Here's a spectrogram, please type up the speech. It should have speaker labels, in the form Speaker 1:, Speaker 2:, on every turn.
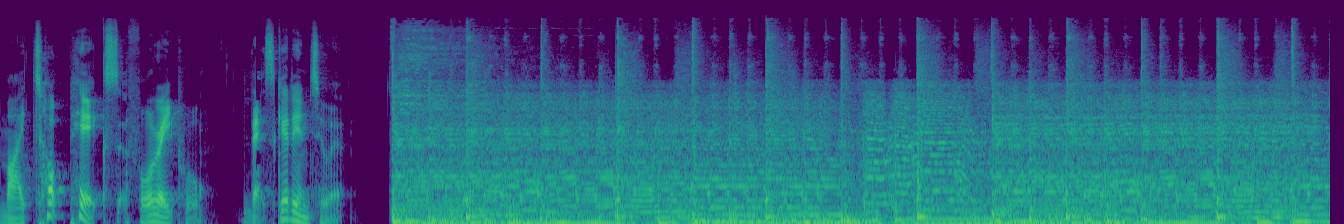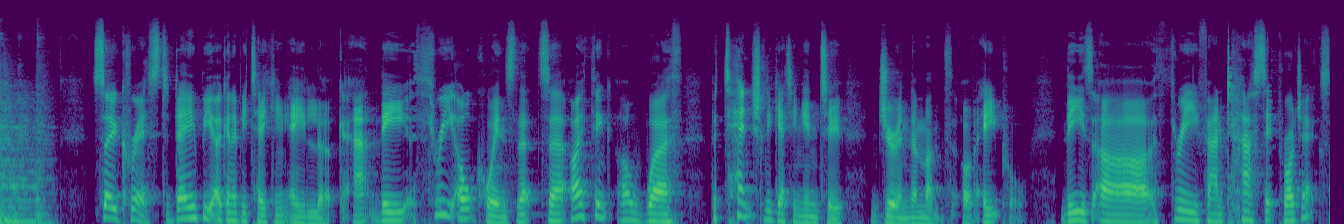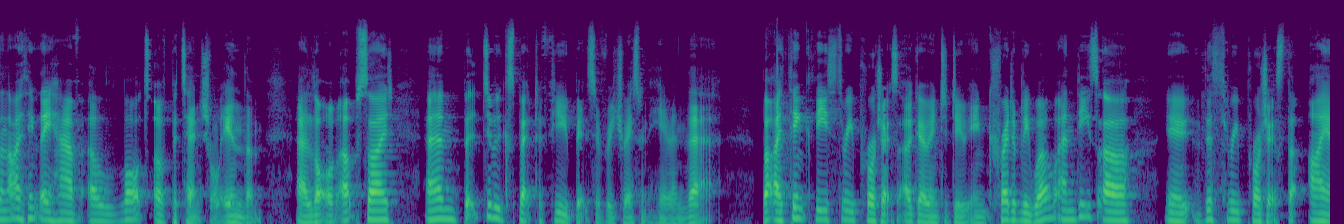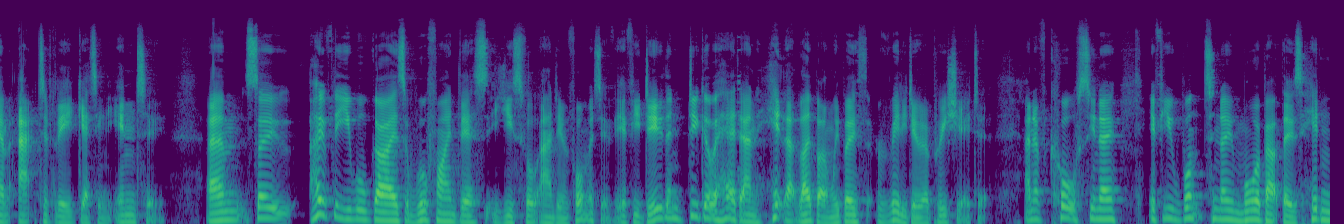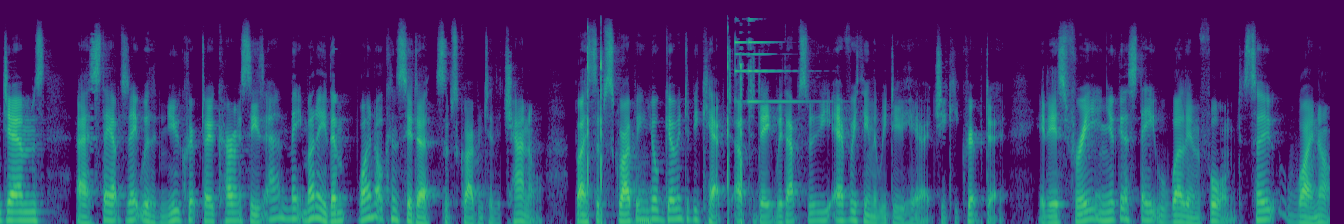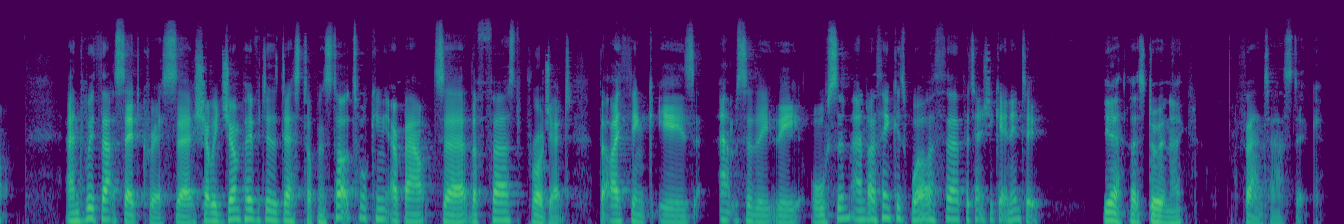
Speaker 1: my top picks for April. Let's get into it. So, Chris, today we are going to be taking a look at the three altcoins that uh, I think are worth potentially getting into during the month of April. These are three fantastic projects, and I think they have a lot of potential in them, a lot of upside, um, but do expect a few bits of retracement here and there. But I think these three projects are going to do incredibly well, and these are you know the three projects that I am actively getting into. Um, so hopefully you all guys will find this useful and informative. If you do, then do go ahead and hit that like button. We both really do appreciate it. And of course, you know, if you want to know more about those hidden gems, uh, stay up to date with new cryptocurrencies and make money, then why not consider subscribing to the channel? By subscribing, you're going to be kept up to date with absolutely everything that we do here at Cheeky Crypto. It is free and you're going to stay well informed, so why not? And with that said, Chris, uh, shall we jump over to the desktop and start talking about uh, the first project that I think is absolutely awesome and I think is worth uh, potentially getting into?
Speaker 2: Yeah, let's do it, Nick.
Speaker 1: Fantastic.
